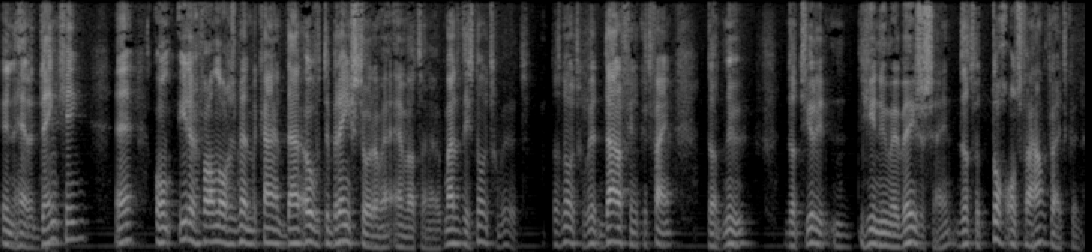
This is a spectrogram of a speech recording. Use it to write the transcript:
een herdenking. Hè, om in ieder geval nog eens met elkaar daarover te brainstormen en wat dan ook. Maar dat is nooit gebeurd. Dat is nooit gebeurd. Daarom vind ik het fijn dat nu, dat jullie hier nu mee bezig zijn, dat we toch ons verhaal kwijt kunnen.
